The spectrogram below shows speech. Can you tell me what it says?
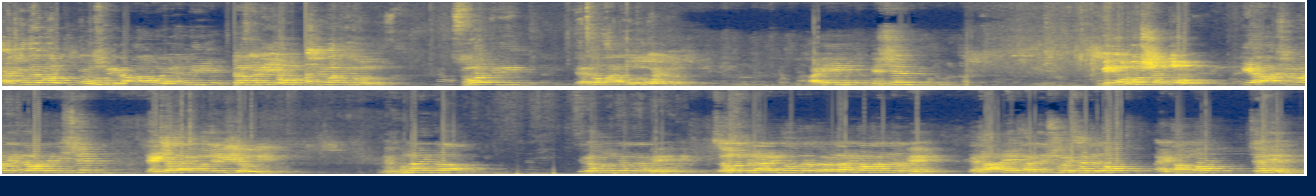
राष्ट्रदैवत प्रभू श्रीरामाला पहिल्यांदी भेटण्यासाठी येऊन आशीर्वाद घेऊन सुरुवात केली. याचं फार कौतुक वाटलं. आणि निश्चित मी म्हणू शकतो की हा आशीर्वाद घेतल्यावर निश्चित त्यांच्या कार्यामध्ये विजय होतील मी पुन्हा एकदा श्रीराम मंदिरातर्फे समस्त नारायणगाव नारायणगावांतर्फे त्यांना अनेक हार्दिक शुभेच्छा देतो आणि थांबतो. जय हिंद.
